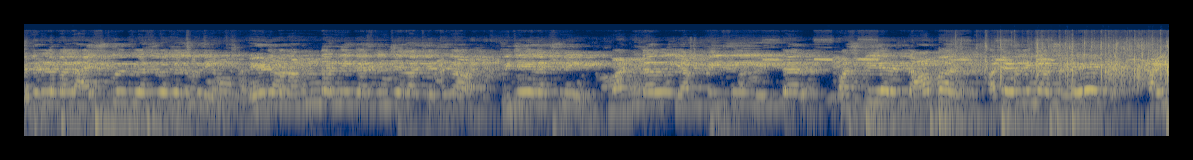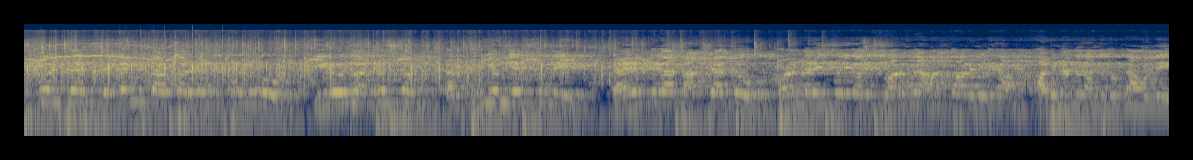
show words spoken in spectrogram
ఎదుళ్ళపల్లి హై స్కూల్ ప్లస్లో చదువుకుని నేడు మనందరినీ గర్వించేలా చేసిన Vijayalakshmi mandal MPC inter first year topper అదేవిధంగా state high school plus second టాపర్గా నిలిచినందుకు ఈ రోజు అదృష్టం తన పుణ్యం చేస్తుంది డైరెక్ట్గా సాక్షాత్తు పురంధరేశ్వరి గారి స్వర్ణ హస్తాల మీదుగా అభినందన అందుకుంటా ఉంది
